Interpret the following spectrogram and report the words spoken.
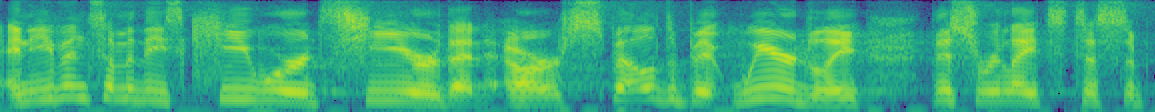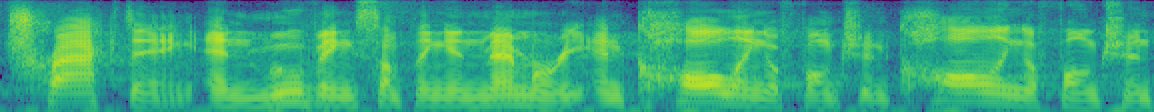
and even some of these keywords here that are spelled a bit weirdly, this relates to subtracting and moving something in memory and calling a function, calling a function.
